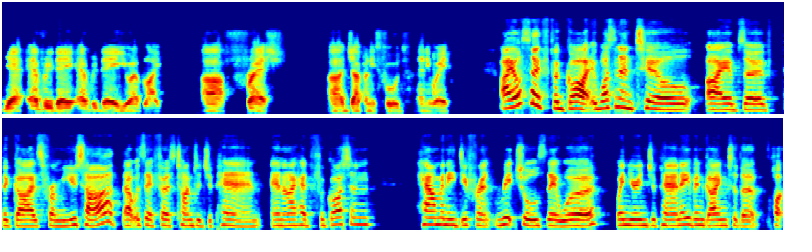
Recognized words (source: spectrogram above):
yeah, every day, every day you have like uh, fresh uh, Japanese food. Anyway. I also forgot, it wasn't until I observed the guys from Utah, that was their first time to Japan, and I had forgotten how many different rituals there were when you're in Japan, even going to the hot,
